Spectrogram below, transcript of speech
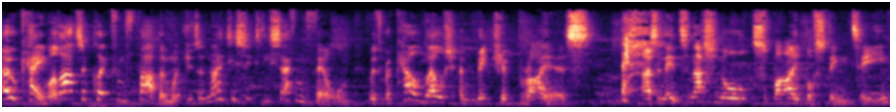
Okay, well, that's a clip from Fathom, which is a 1967 film with Raquel Welch and Richard Briers as an international spy busting team.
